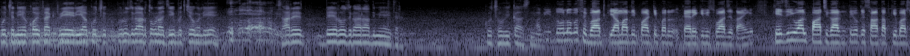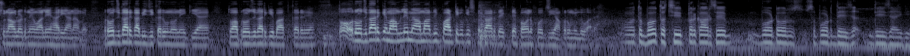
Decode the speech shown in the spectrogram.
कुछ नहीं है। कोई फैक्ट्री एरिया कुछ रोज़गार तो होना चाहिए बच्चों के लिए। सारे बेरोजगार आदमी हैं इधर। कुछ हो विकास नहीं। अभी दो लोगों से बात की आम आदमी पार्टी पर कह रहे हैं कि विश्वास जताएँगे। केजरीवाल पाँच गारंटियों के साथ अब की बार चुनाव लड़ने वाले हैं हरियाणा में। रोज़गार का भी ज़िक्र उन्होंने किया है तो आप रोज़गार की बात कर रहे हैं। तो रोज़गार के मामले में आम आदमी पार्टी को किस प्रकार देखते हैं? पवन फौजी यहाँ पर उम्मीदवार है। वो तो बहुत अच्छी प्रकार से वोट और सपोर्ट दे जा, दी जाएगी।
